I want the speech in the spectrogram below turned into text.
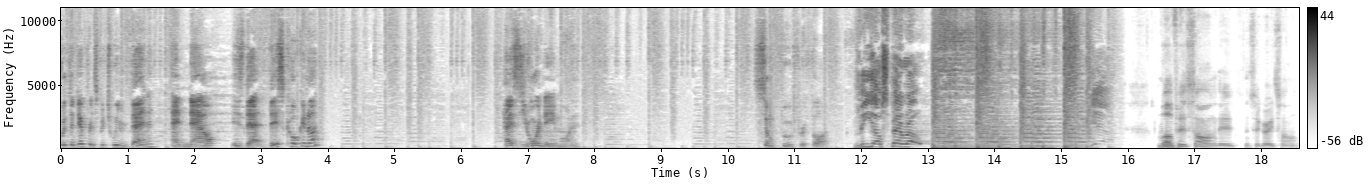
But the difference between then and now is that this coconut has your name on it. Some food for thought. Leo Sparrow. Yeah. Love his song, dude. It's a great song.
